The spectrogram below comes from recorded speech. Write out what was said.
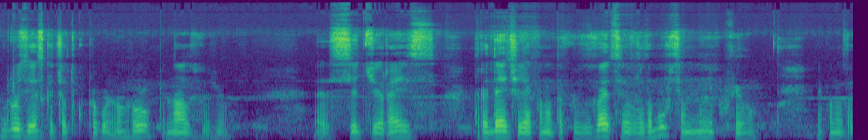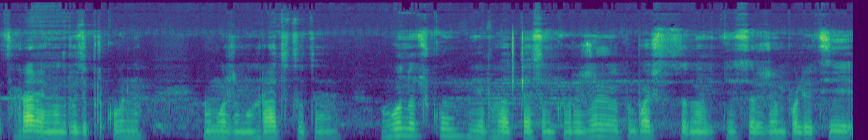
Друзі, я скачав таку прикольну гру під назвою е, City Race 3D, чи як вона так називається, я вже забувся, мені пофігу. Як вона називається. Гра реально, друзі, прикольна. Ми можемо грати тут е, гоночку, є багато багатесенько режимів, побачите, тут навіть є режим поліції,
